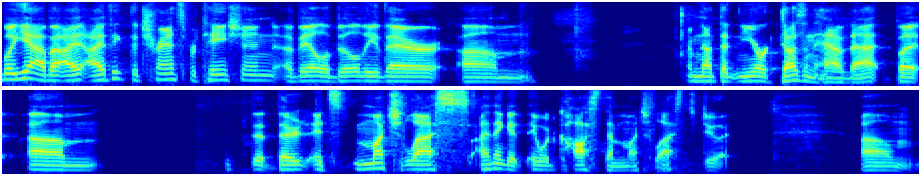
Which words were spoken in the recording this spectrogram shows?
Well, yeah, but I, I think the transportation availability there. Um, I'm not that New York doesn't have that, but um, that there it's much less. I think it, it would cost them much less to do it. Um,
